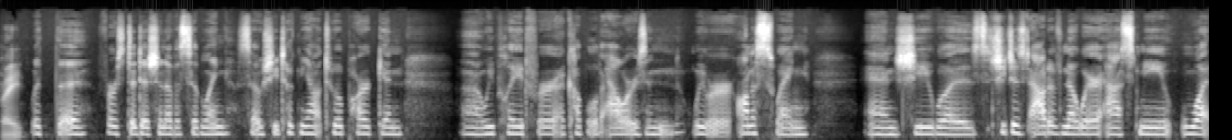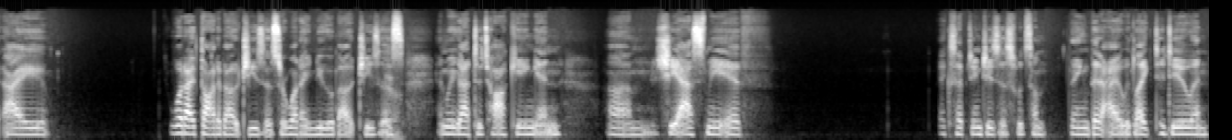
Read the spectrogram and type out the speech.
Right. with the first addition of a sibling. So she took me out to a park and uh, we played for a couple of hours and we were on a swing. And she was, she just out of nowhere asked me what I, what I thought about Jesus or what I knew about Jesus. yeah. And we got to talking and um, she asked me if accepting Jesus was something that I would like to do. And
